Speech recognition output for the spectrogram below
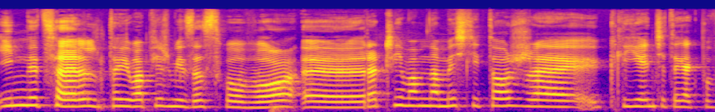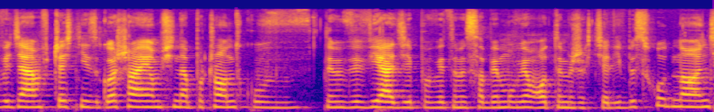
Inny cel, tutaj łapiesz mnie za słowo. Yy, raczej mam na myśli to, że klienci, tak jak powiedziałam wcześniej, zgłaszają się na początku w tym wywiadzie, powiedzmy sobie, mówią o tym, że chcieliby schudnąć,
